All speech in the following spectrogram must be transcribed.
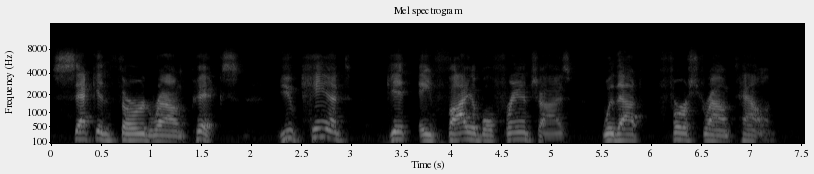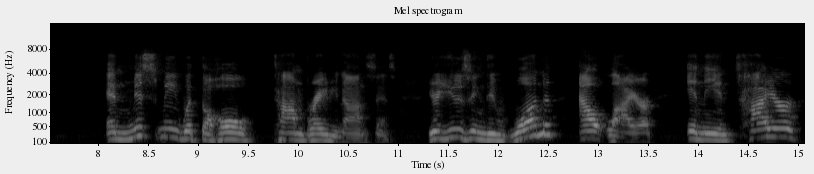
second, third round picks. You can't get a viable franchise without first round talent. And miss me with the whole Tom Brady nonsense. You're using the one outlier in the entire,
